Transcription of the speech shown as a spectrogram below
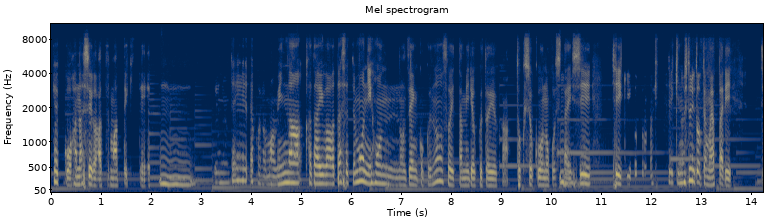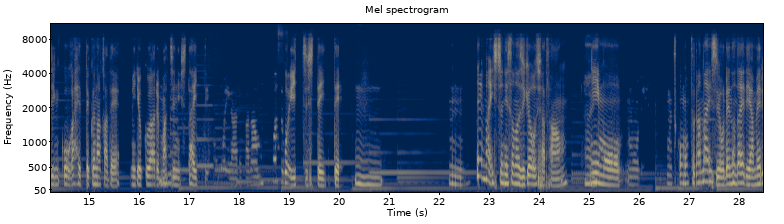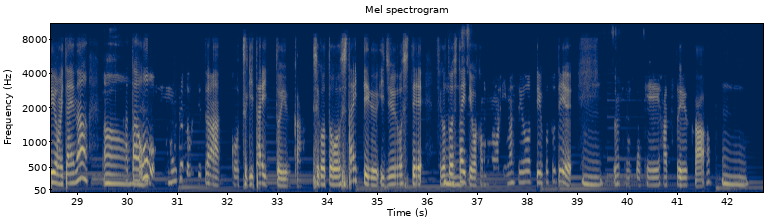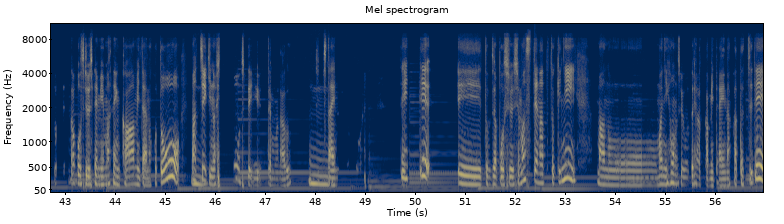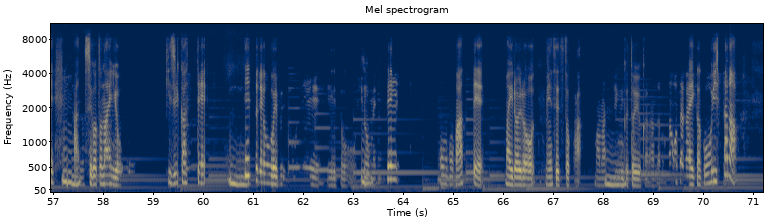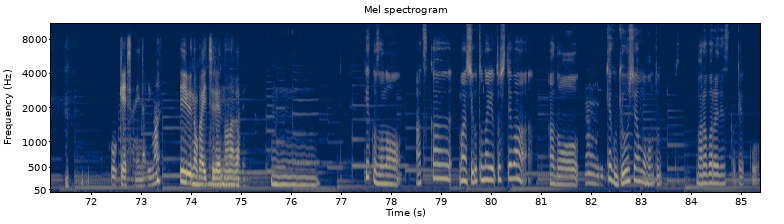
結構話が集まってきて。うんうのでだからまあみんな課題は私たちも日本の全国のそういった魅力というか特色を残したいし、地域ごとの地域の人にとってもやっぱり人口が減っていく中で魅力ある街にしたいっていう思いがあるから、そこはすごい一致していて、うんうん、で、まあ、一緒にその事業者さんはい。にもう,、もう息子も継がないし俺の代で辞めるよみたいな方をもうちょっと実はこう継ぎたいというか仕事をしたいっていう移住をして仕事をしたいっていう若者はいますよっていうことで、うんうん、こう啓発というかうんどうですか募集してみませんかみたいなことを、まあ、うん。地域の人をして言ってもらう、うん。自治体の人をって言って、えー、とじゃあ募集しますってなった時に、まああのーまあ、日本仕事百科みたいな形で、うん。あの仕事内容を記事化してうん。で、それをウェブ上で、えー、と広めて、応募があって、まあ、いろいろ面接とか、まあ、マッチングというかなんだろうな、お互いが合意したら、後継者になりますっていうのが一連の流れ。うん。結構その扱うまあ仕事内容としてはあのうん、結構業種はもう本当バラバラですか？結構。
